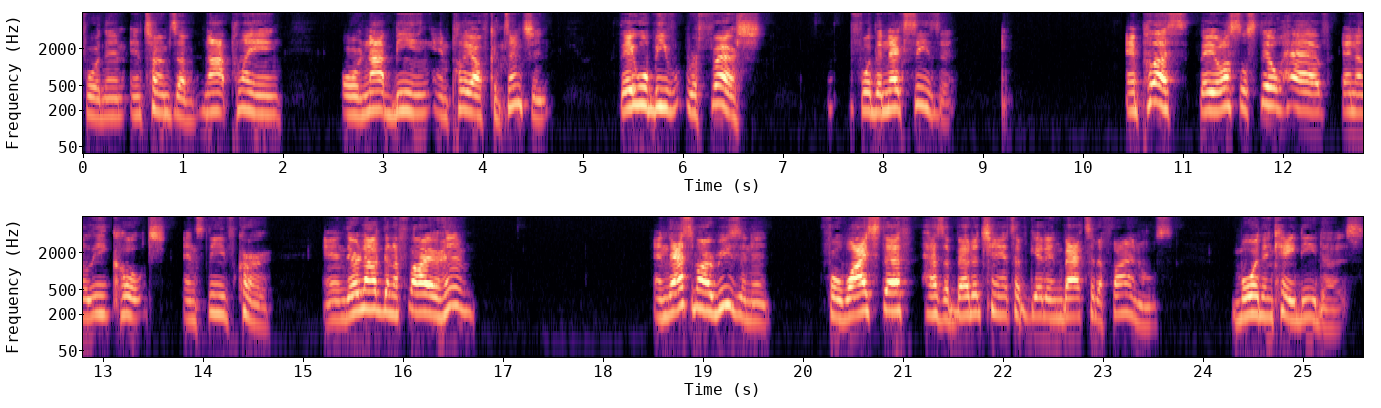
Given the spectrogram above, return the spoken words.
for them in terms of not playing or not being in playoff contention, they will be refreshed for the next season. And plus, they also still have an elite coach and Steve Kerr, and they're not going to fire him. And that's my reasoning for why Steph has a better chance of getting back to the finals more than KD does.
